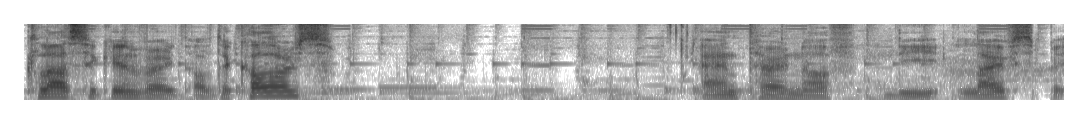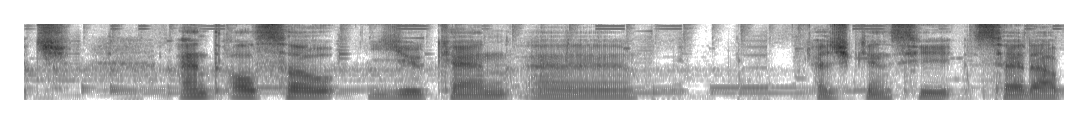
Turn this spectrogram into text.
classic invert of the colors and turn off the live speech. And also you can, uh, as you can see, set up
